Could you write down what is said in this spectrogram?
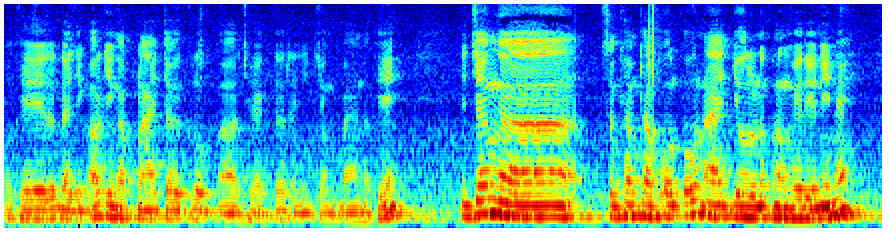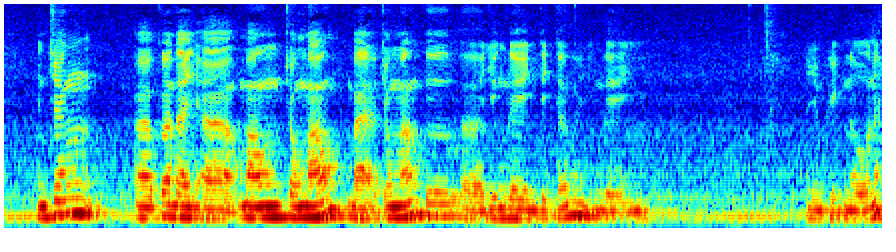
អូខេលើកដៃចង្អុលយើង apply ទៅគ្រប់ character ដែលយើងចង់បាន OK អញ្ចឹង សង្ឃឹមថាបងប្អូនអាចយល់នៅក្នុងមេរៀននេះណាអញ្ចឹងគ្រាន់តែម៉ោងចុងម៉ោងបាទចុងម៉ោងគឺយើងលេងតិចទៅយើងលេងខ្ញុំ click no ណា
